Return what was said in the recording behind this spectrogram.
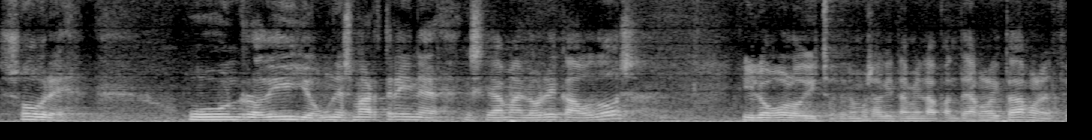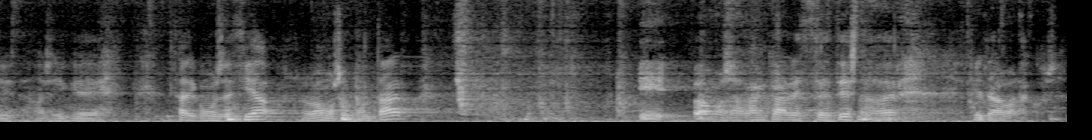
sobre un rodillo, un Smart Trainer que se llama el Oreca O2. Y luego lo dicho, tenemos aquí también la pantalla conectada con el Swift. Así que, tal y como os decía, nos vamos a montar y vamos a arrancar este test a ver qué tal va la cosa.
